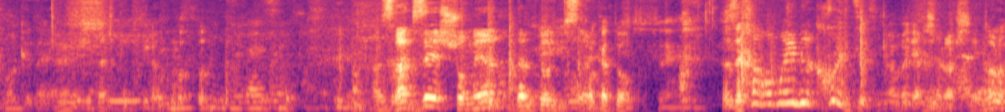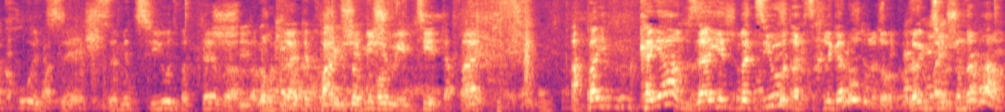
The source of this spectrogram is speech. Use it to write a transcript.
כבר כדאי. אז רק זה שומר דלתות ישראל. אז איך הרומאים לקחו את זה? לא לקחו את זה, זה מציאות בטבע. לא לא מכירה את מכירה. הפאי שמישהו המציא את הפאי. הפאי קיים, זה המציאות, רק צריך לגלות אותו. לא המציאו שום דבר.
